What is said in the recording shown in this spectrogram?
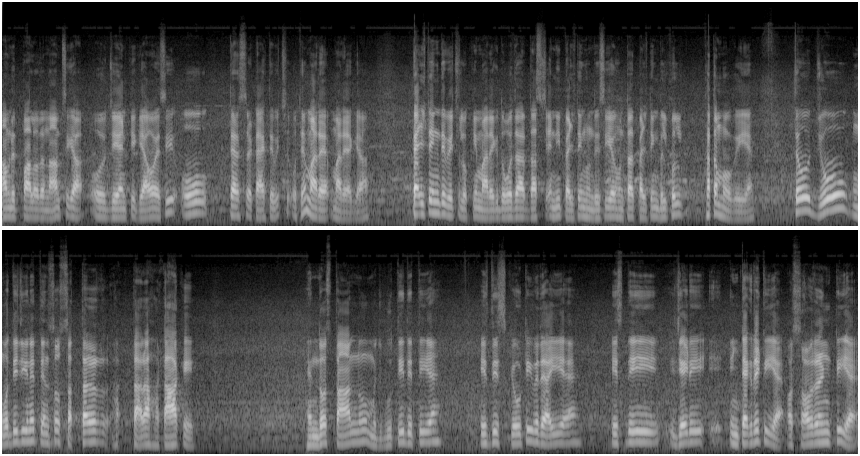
ਅੰਮ੍ਰਿਤਪਾਲ, ਉਹਦਾ ਨਾਮ ਸੀਗਾ, ਉਹ ਕੇ ਗਿਆ ਹੋਇਆ ਸੀ, ਉਹ ਟੈਰਰਿਸਟ ਅਟੈਕ ਦੇ ਵਿੱਚ ਉੱਥੇ ਮਾਰਿਆ ਮਾਰਿਆ ਗਿਆ। ਪੈਲਟਿੰਗ ਦੇ ਵਿੱਚ ਲੋਕੀ ਮਾਰੇ ਗਏ। 2010 ਚ ਇੰਨੀ ਪੈਲਟਿੰਗ ਹੁੰਦੀ ਸੀ, ਹੁਣ ਤਾਂ ਪੈਲਟਿੰਗ ਬਿਲਕੁਲ ਖਤਮ ਹੋ ਗਈ ਹੈ। ਤੋ ਜੋ ਮੋਦੀ ਜੀ ਨੇ 370 ਧਾਰਾ ਹਟਾ ਕੇ ਹਿੰਦੁਸਤਾਨ ਨੂੰ ਮਜ਼ਬੂਤੀ ਦਿੱਤੀ ਹੈ ਇਸ ਦੀ ਸਿਕਿਉਰਿਟੀ ਵਧਾਈ ਹੈ ਇਸ ਦੀ ਜਿਹੜੀ ਇੰਟੈਗ੍ਰਿਟੀ ਹੈ, ਔਰ ਸੋਵਰਨਟੀ ਹੈ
